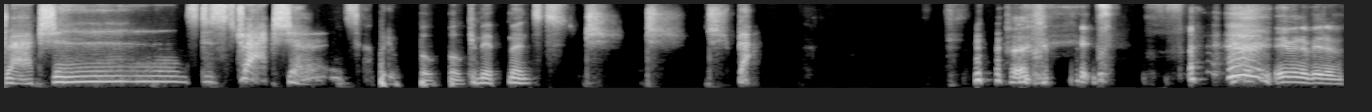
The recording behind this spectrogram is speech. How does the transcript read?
distractions, distractions, commitments. Perfect. Even a bit of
